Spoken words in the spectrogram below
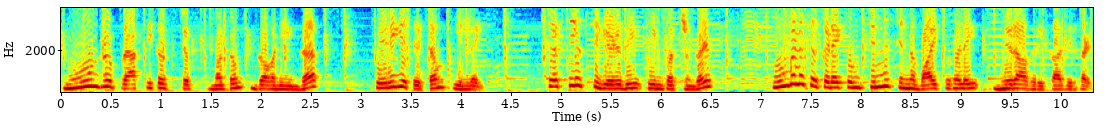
மூன்று பிராக்டிக்கல் ஸ்டெப்ஸ் மட்டும் கவனியுங்க. பெரிய திட்டம் இல்லை. செக்லிஸ்ட் எழுதி பின்பற்றுங்கள். உங்களுக்கு கிடைக்கும் சின்ன சின்ன வாய்ப்புகளை நிராகரிக்காதீர்கள்.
